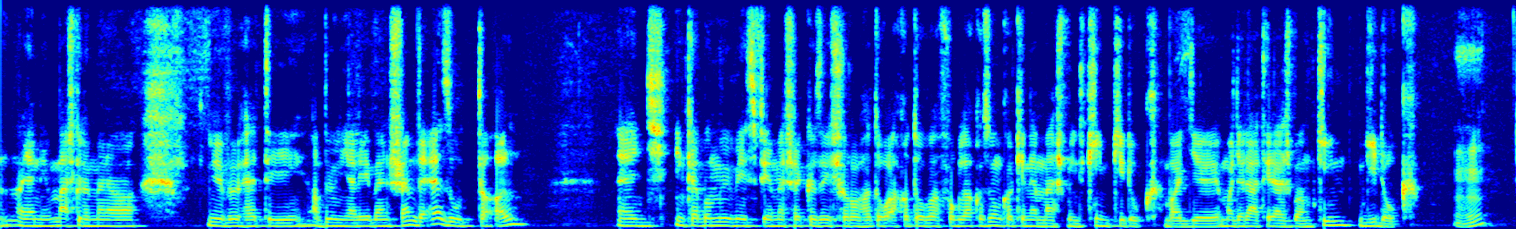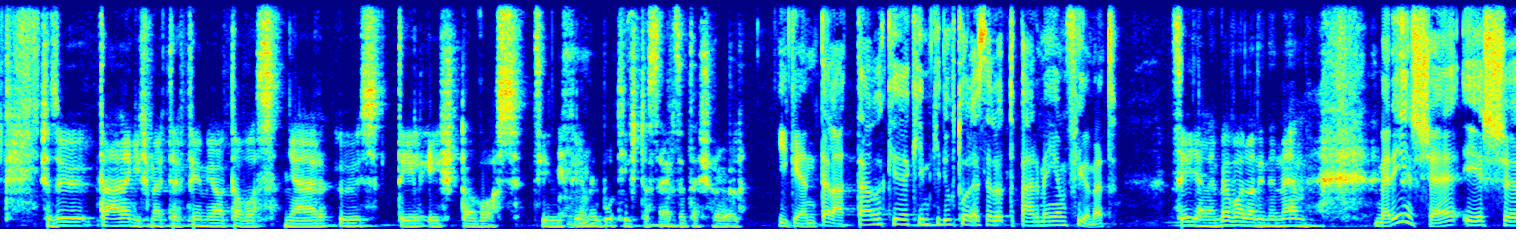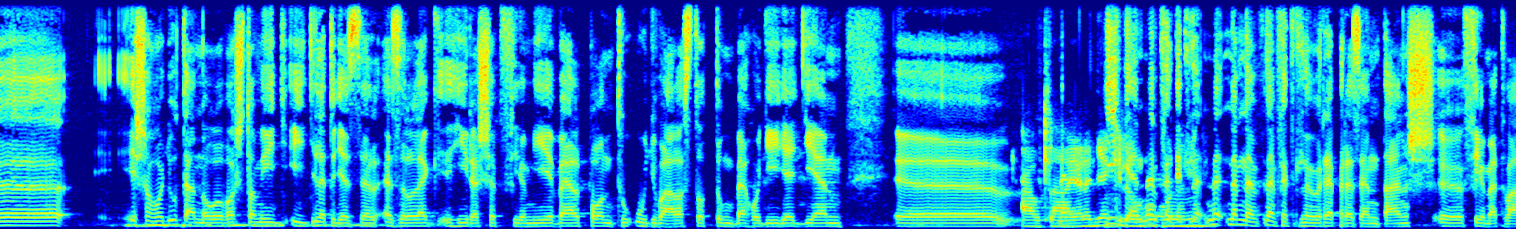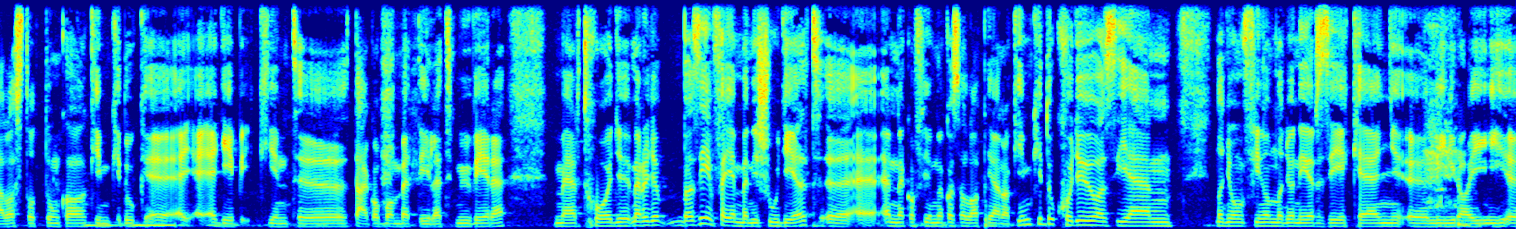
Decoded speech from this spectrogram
máskülönben a jövő heti a bűnjelében sem, de ezúttal egy inkább a művészfilmesek közé sorolható alkotóval foglalkozunk, aki nem más, mint Kim Kiduk, vagy magyar átírásban Kim Gidok. Uh-huh és az ő talán legismertebb filmje a Tavasz, nyár, ősz, tél és tavasz című uh-huh. film, egy buddhista szerzetesről. Igen, te láttál Kim Kiduktól ezelőtt bármilyen filmet? Szégyellem bevallani, de nem. Mert én se, és és ahogy utána olvastam, így, így lehet, hogy ezzel, ezzel a leghíresebb filmjével pont úgy választottunk be, hogy így egy ilyen Outlier, egy ilyen igen, nem, feltétlen, nem, nem, nem feltétlenül reprezentáns filmet választottunk a Kim Kiduk egy, egyébként tágabban vett életművére, mert hogy, mert hogy az én fejemben is úgy élt e, ennek a filmnek az alapján a Kim Kiduk, hogy ő az ilyen nagyon finom, nagyon érzékeny, lírai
